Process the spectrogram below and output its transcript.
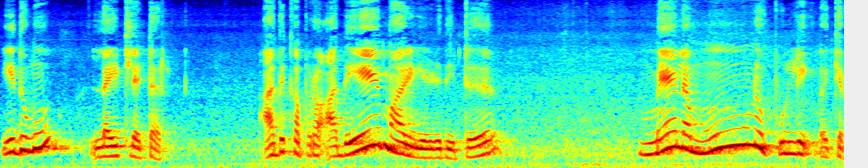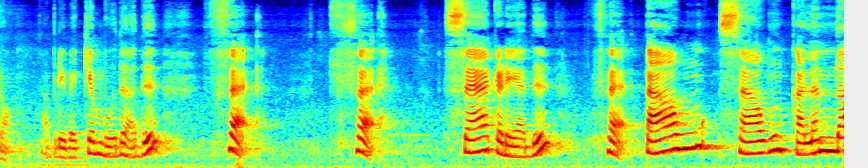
இதுவும் லைட் லெட்டர் அதுக்கப்புறம் அதே மாதிரி எழுதிட்டு மேலே மூணு புள்ளி வைக்கிறோம். அப்படி வைக்கும்போது அது ஃப. ஃப. ச கிடையாது. ஃப தாவும் சாவும் கலந்தா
